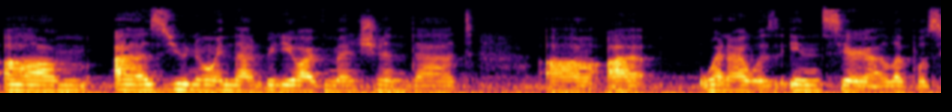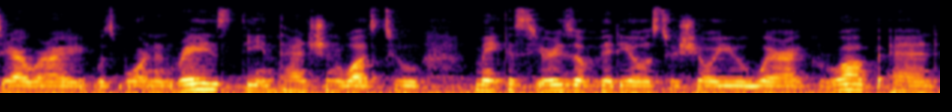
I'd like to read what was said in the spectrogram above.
Um, as you know, in that video, I've mentioned that uh, I, when I was in Syria, Aleppo, Syria, where I was born and raised, the intention was to make a series of videos to show you where I grew up and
